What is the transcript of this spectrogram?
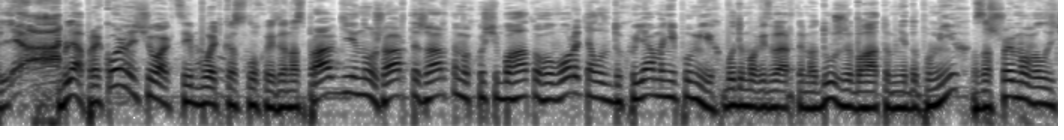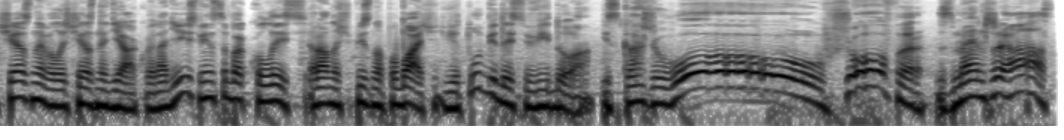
Бля, бля, прикольний чувак, цей бодька, слухайте. Насправді, ну, жарти жартами, хоч і багато говорить, але дохуя мені поміг. Будемо відвертими. Дуже багато мені допоміг. За що йому величезне, величезне дякую. Надіюсь, він себе колись рано чи пізно побачить в Ютубі десь в відео і скаже: Воу, шофер, зменши газ.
